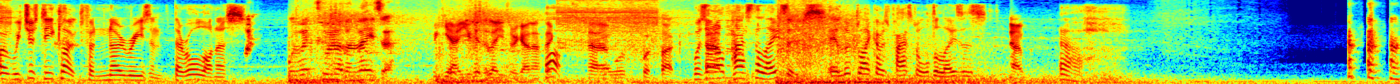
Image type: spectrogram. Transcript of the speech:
But we just decloaked for no reason. They're all on us. We went to another laser. Yeah, you hit the laser again, I think. Oh. Uh, we're, we're fucked. Was I not Um, past the lasers? It looked like I was past all the lasers. No. Oh.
